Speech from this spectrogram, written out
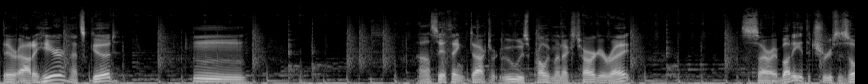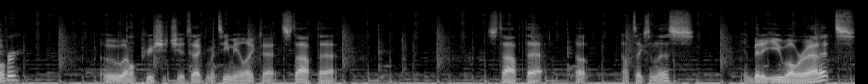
They're out of here. That's good. Hmm. Honestly, I think Dr. Ooh is probably my next target, right? Sorry, buddy. The truce is over. Ooh, I don't appreciate you attacking my teammate like that. Stop that. Stop that. Oh, I'll take some of this. And a bit of you while we're at it.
